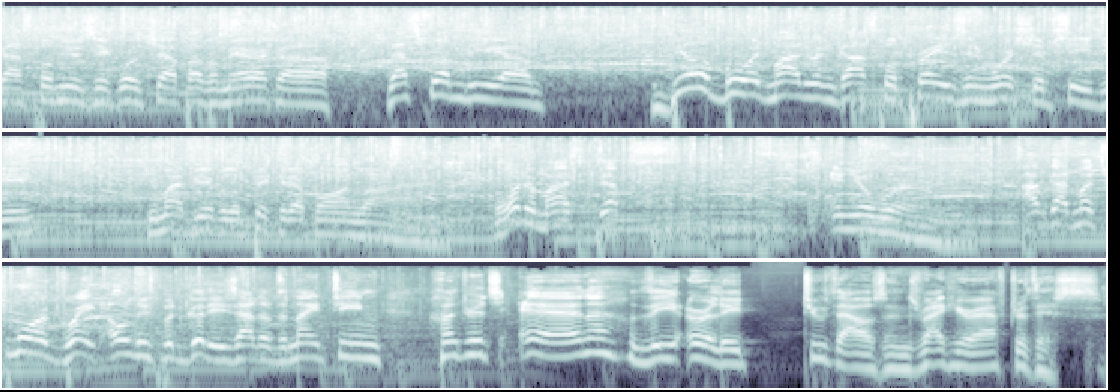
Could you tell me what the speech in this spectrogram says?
Gospel Music Workshop of America. That's from the um, Billboard Modern Gospel Praise and Worship CD. You might be able to pick it up online. What are my steps in your word. I've got much more great oldies but goodies out of the 1900s and the early 2000s right here after this.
